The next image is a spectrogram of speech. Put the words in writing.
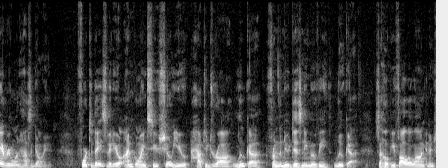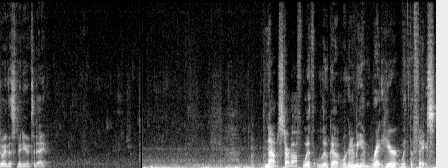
Hey everyone, how's it going? For today's video, I'm going to show you how to draw Luca from the new Disney movie, Luca. So I hope you follow along and enjoy this video today. Now, to start off with Luca, we're going to begin right here with the face.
